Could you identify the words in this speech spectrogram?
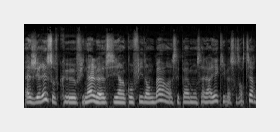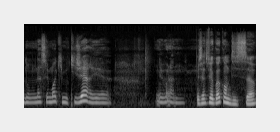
à gérer. Sauf qu'au final, s'il y a un conflit dans le bar, c'est pas mon salarié qui va s'en sortir. Donc là, c'est moi qui, qui gère et, et voilà. donc. Et ça te fait quoi qu'on te dise ça?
